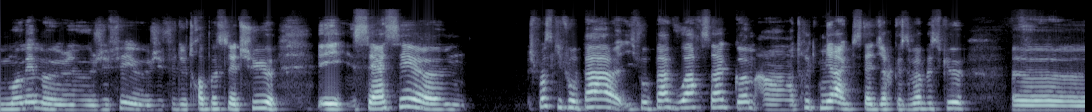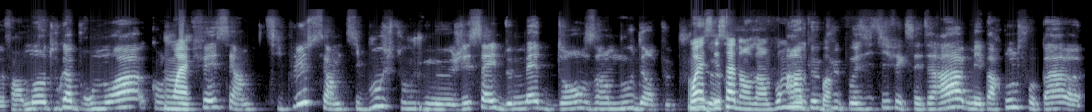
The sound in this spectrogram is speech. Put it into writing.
moi-même, j'ai fait, j'ai fait deux, trois posts là-dessus. Et c'est assez je pense qu'il faut pas il faut pas voir ça comme un, truc miracle c'est à dire que c'est pas parce que euh, enfin moi en tout cas pour moi quand je le fais c'est un petit plus c'est un petit boost où je me j'essaye de mettre dans un mood un peu plus ouais c'est ça dans un bon mood un peu plus positif etc mais par contre faut pas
